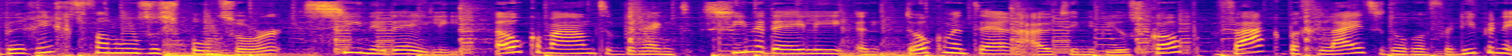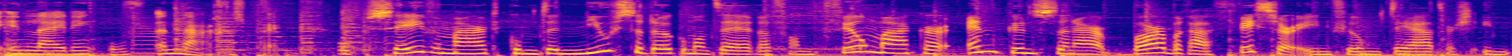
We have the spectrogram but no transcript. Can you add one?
bericht van onze sponsor Cine Daily. Elke maand brengt Cine Daily een documentaire uit in de bioscoop, vaak begeleid door een verdiepende inleiding of een nagesprek. Op 7 maart komt de nieuwste documentaire van filmmaker en kunstenaar Barbara Visser in filmtheaters in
